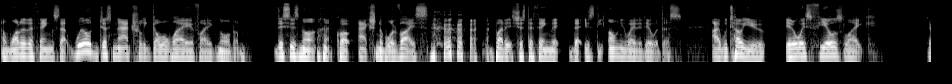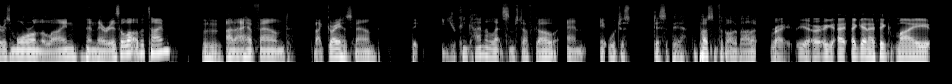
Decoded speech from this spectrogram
and what are the things that will just naturally go away if I ignore them. This is not quote actionable advice, but it's just a thing that that is the only way to deal with this. I will tell you it always feels like there is more on the line than there is a lot of the time Mhm. and I have found, like Grey has found, that you can kind of let some stuff go and it will just disappear. The person forgot about it. Right. Yeah. Or, I- again, I think my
